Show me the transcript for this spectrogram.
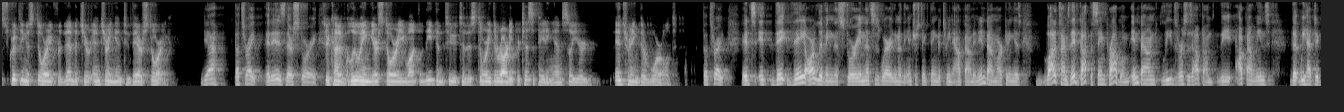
scripting a story for them, but you're entering into their story. Yeah, that's right. It is their story. So you're kind of gluing your story you want to lead them to to the story they're already participating in. So you're entering their world. That's right. It's it they they are living this story, and this is where you know the interesting thing between outbound and inbound marketing is a lot of times they've got the same problem: inbound leads versus outbound. The outbound leads that we had to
